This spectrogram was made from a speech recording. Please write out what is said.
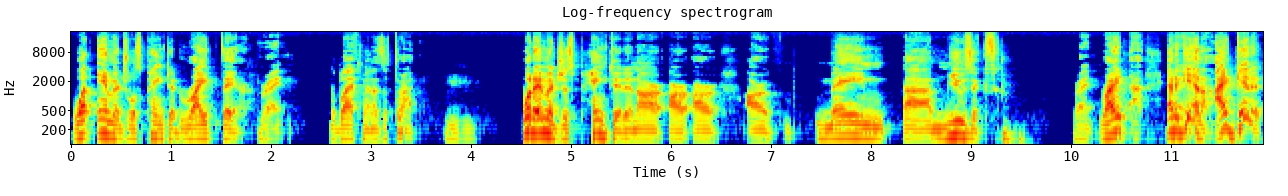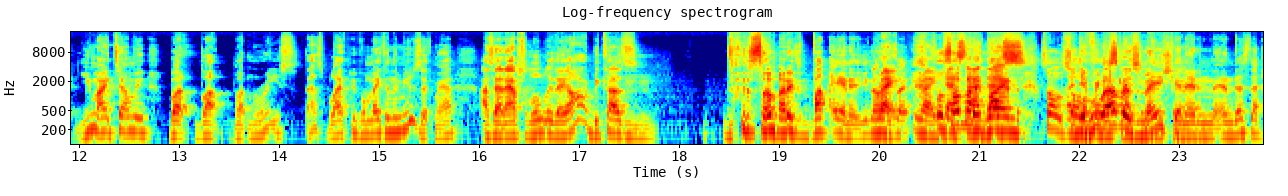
What image was painted right there? Right. The black man as a threat. Mm-hmm. What image is painted in our our our, our main uh, music? Right. Right? And Right. again, I get it. You might tell me, but but but Maurice, that's black people making the music, man. I said absolutely they are because somebody's buying it. You know Right, what I'm saying? right. So That's somebody's not- buying. So so whoever's making sure. it and, and this that.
